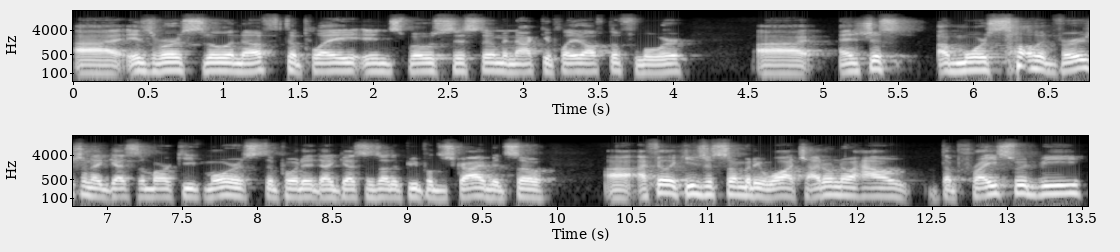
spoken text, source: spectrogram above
uh, is versatile enough to play in Spo's system and not get played off the floor. Uh, and it's just a more solid version, I guess, of Markieff Morris to put it, I guess, as other people describe it. So uh, I feel like he's just somebody to watch. I don't know how the price would be.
